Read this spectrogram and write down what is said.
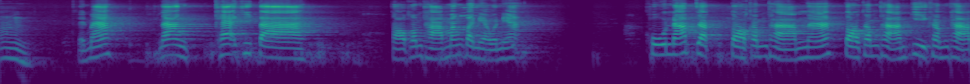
อืม เห็นไหมนั่งแค่ขี้ตา ตอบคำถามมั่งปะเนี่ยวันเนี้ยครูนับจากตอบคำถามนะตอบคำถามกี่คำถาม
